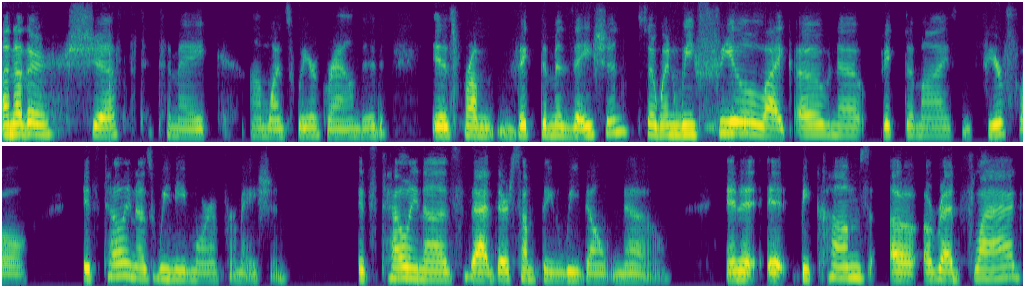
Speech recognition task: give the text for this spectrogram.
Another shift to make um, once we are grounded is from victimization. So when we feel like, oh no, victimized and fearful, it's telling us we need more information. It's telling us that there's something we don't know. And it, it becomes a, a red flag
